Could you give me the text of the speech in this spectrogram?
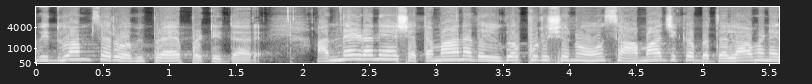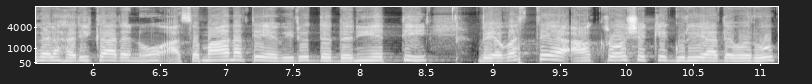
ವಿದ್ವಾಂಸರು ಅಭಿಪ್ರಾಯಪಟ್ಟಿದ್ದಾರೆ. ಹನ್ನೆರಡನೆಯ ಶತಮಾನದ ಯುಗ ಪುರುಷನು ಸಾಮಾಜಿಕ ಬದಲಾವಣೆಗಳ ಹರಿಕಾರನು ಅಸಮಾನತೆಯ ವಿರುದ್ಧ ದನಿಯೆತ್ತಿ ವ್ಯವಸ್ಥೆಯ ಆಕ್ರೋಶಕ್ಕೆ ಗುರಿಯಾದವರು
